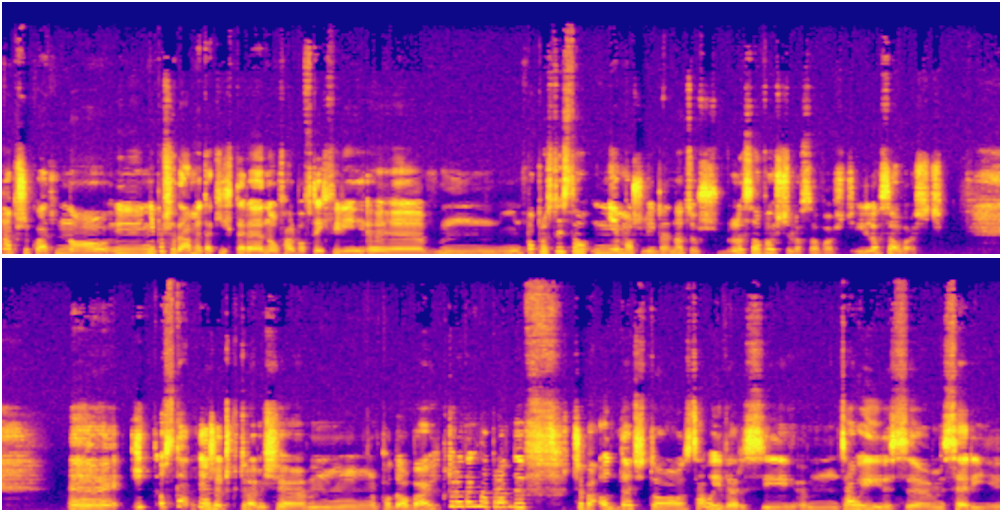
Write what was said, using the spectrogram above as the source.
na przykład no, y, nie posiadamy takich terenów, albo w tej chwili yy, yy, po prostu jest to niemożliwe. No cóż, losowość, losowość i losowość. E, I ostatnia rzecz, która mi się mm, podoba i która tak naprawdę w, trzeba oddać to całej wersji, mm, całej serii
